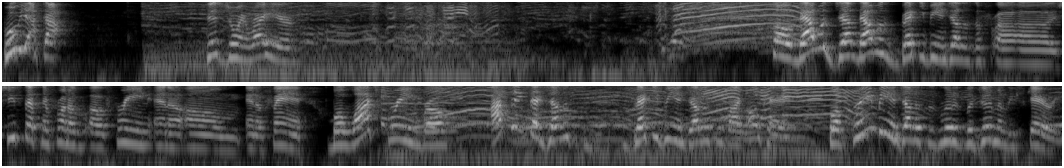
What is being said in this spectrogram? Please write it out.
Booyaka! This joint right here. So that was je- that was Becky being jealous of. Uh, uh, she stepped in front of uh, Freen and a um and a fan. But watch Freen, bro. I think that jealous Becky being jealous is like okay, but Freen being jealous is legitimately scary.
